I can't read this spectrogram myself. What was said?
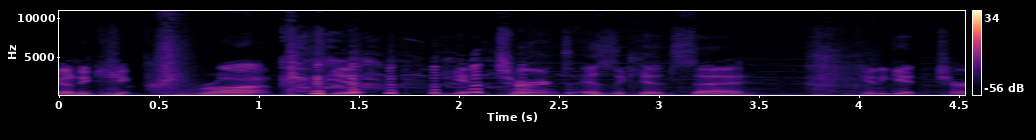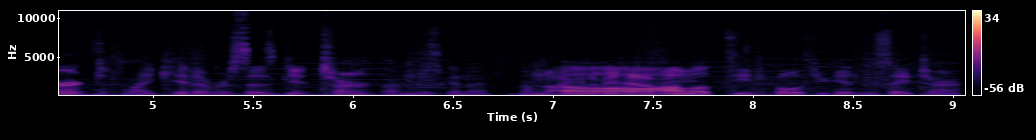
gonna get crunk. Get get turnt, as the kids say. Gonna get turned. if my kid ever says get turned, I'm just gonna I'm not gonna Oh, be happy. I'm gonna teach both your kids to say turned.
